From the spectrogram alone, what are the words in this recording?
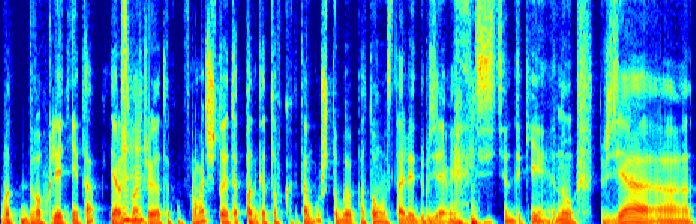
Вот двухлетний этап я рассматриваю в таком формате, что это подготовка к тому, чтобы потом вы стали друзьями. Действительно такие, ну, друзья, а,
